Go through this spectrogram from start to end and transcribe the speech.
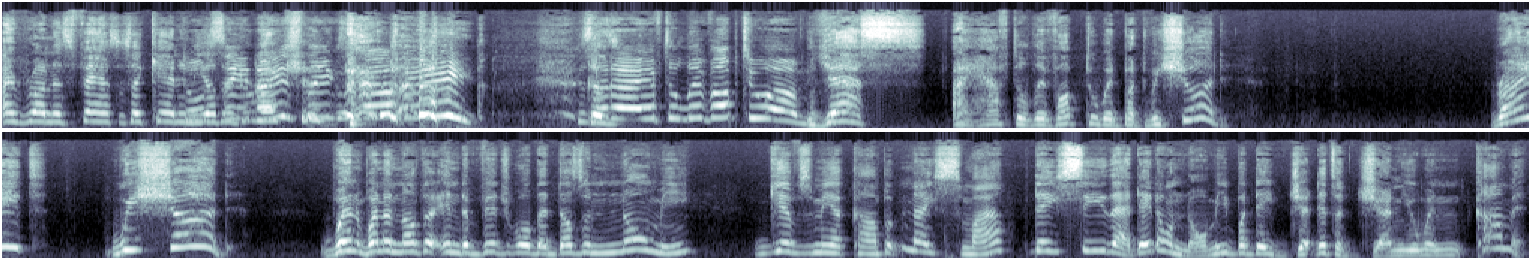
i run as fast as i can in the other direction. Don't say nice things about me. Because I have to live up to them. Yes, I have to live up to it, but we should. Right? We should. When when another individual that doesn't know me gives me a compliment, nice smile, they see that. They don't know me, but they it's a genuine comment.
